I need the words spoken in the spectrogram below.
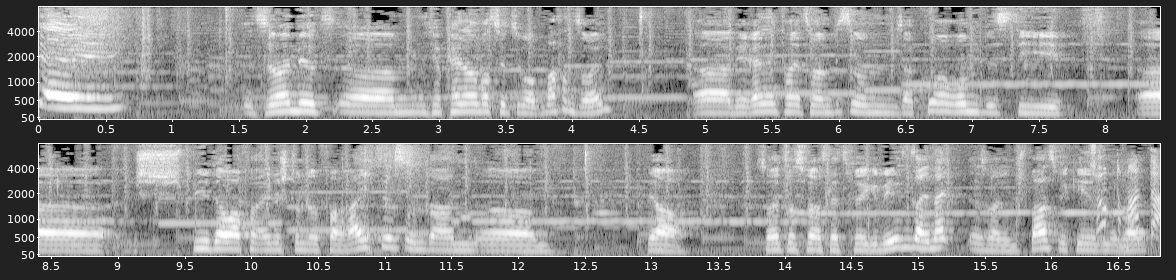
Yay! Jetzt sollen wir jetzt, ähm, ich habe keine Ahnung, was wir jetzt überhaupt machen sollen. Äh, wir rennen einfach jetzt mal ein bisschen um Sakura rum, bis die äh, Spieldauer von einer Stunde verreicht ist und dann, ähm, ja, soll das für das Let's Play gewesen sein. Nein, das war ein Spaß, wir gehen jetzt mal weiter.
